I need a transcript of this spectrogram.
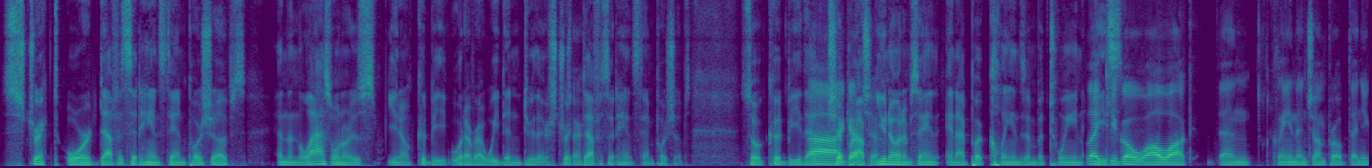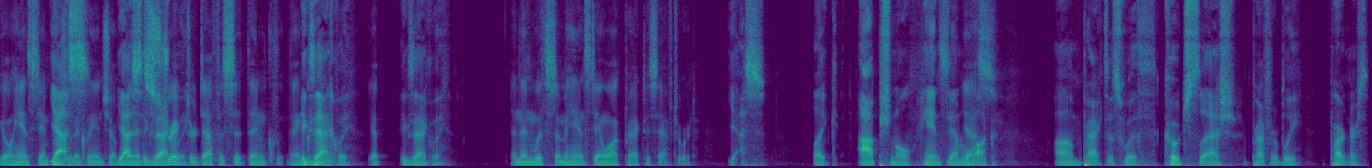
strict or deficit handstand push-ups, and then the last one is you know could be whatever we didn't do there, strict Sure. deficit handstand push-ups. So it could be that I chipper up. You know what I'm saying? And I put cleans in between. Like ace- you go wall walk, then clean, then jump rope, then you go handstand push, Yes. then clean, jump. Yes, then it's exactly. strict or deficit, then cl- then clean. exactly. Yep. Exactly. and then with some handstand walk practice afterward. Yes. Like optional handstand Yes. walk um, practice with coach slash preferably partners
